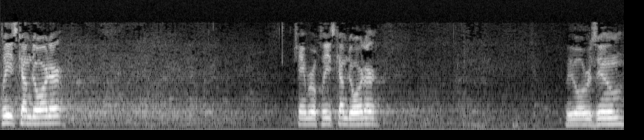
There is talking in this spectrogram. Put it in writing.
Please come to order. Chamber will please come to order. We will resume.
